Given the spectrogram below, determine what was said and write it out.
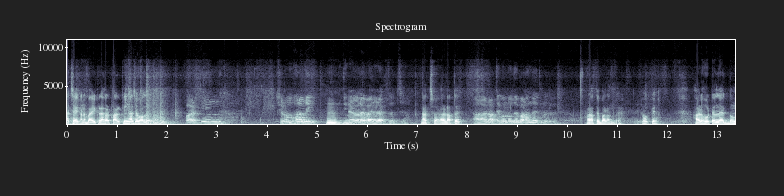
আচ্ছা এখানে বাইক রাখার পার্কিং আছে ভালো? পার্কিং সেরকম ভালো নেই। দিনের বেলায় বাইরে রাখতে হচ্ছে। আচ্ছা আর রাতে? আর রাতে বলল ওদের বারান্দায় তুলে দেবে। রাতে বারান্দায়। ওকে আর হোটেলে একদম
